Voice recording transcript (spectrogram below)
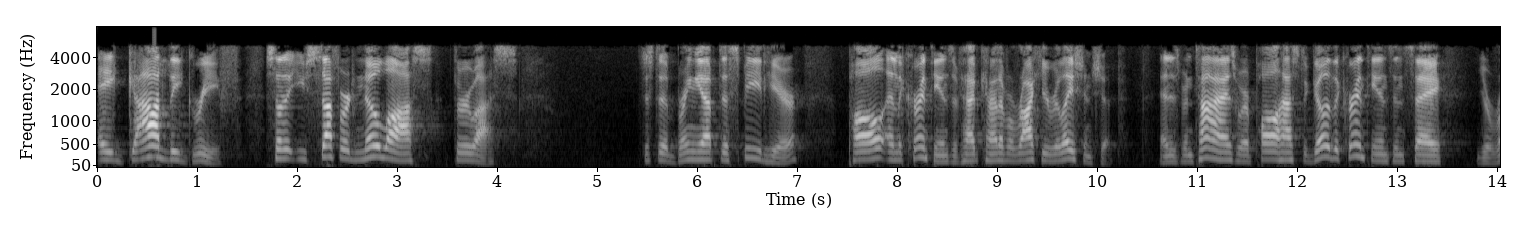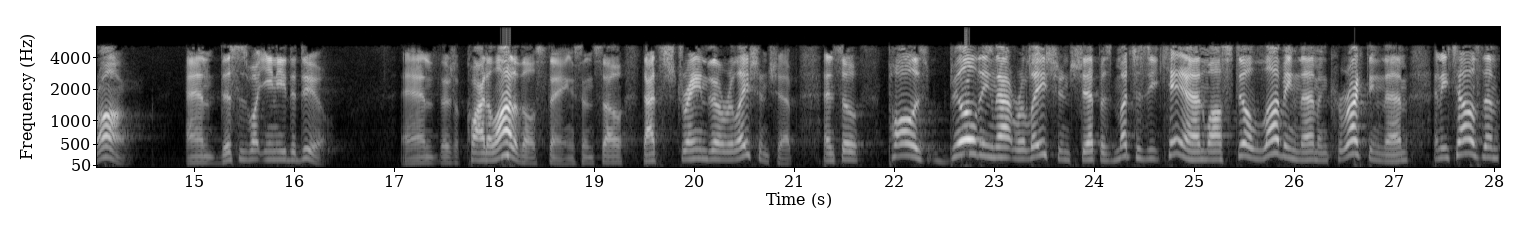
a godly grief, so that you suffered no loss through us. Just to bring you up to speed here, Paul and the Corinthians have had kind of a rocky relationship. And there's been times where Paul has to go to the Corinthians and say, You're wrong, and this is what you need to do. And there's quite a lot of those things. And so that's strained their relationship. And so Paul is building that relationship as much as he can while still loving them and correcting them. And he tells them,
